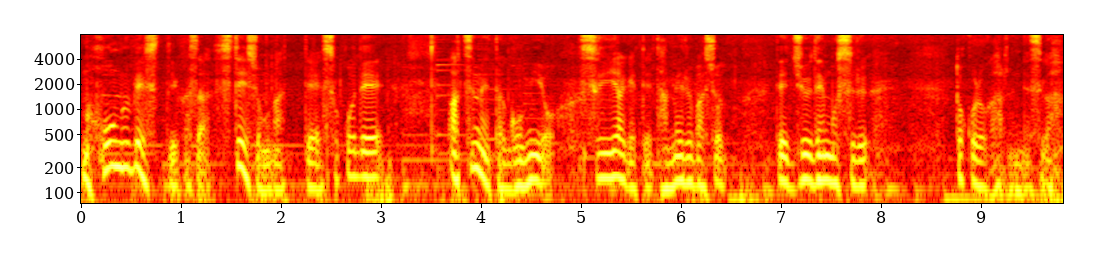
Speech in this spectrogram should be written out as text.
ー、まあ、ホームベースっていうかさステーションがあってそこで集めたゴミを吸い上げて貯める場所で充電もするところがあるんですが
